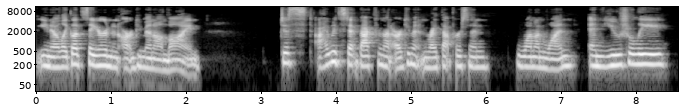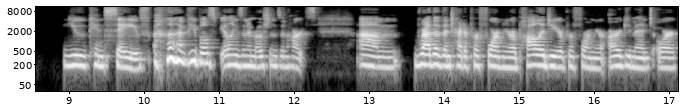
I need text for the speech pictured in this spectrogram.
you know, like let's say you're in an argument online, just I would step back from that argument and write that person one on one, and usually you can save people's feelings and emotions and hearts um, rather than try to perform your apology or perform your argument or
